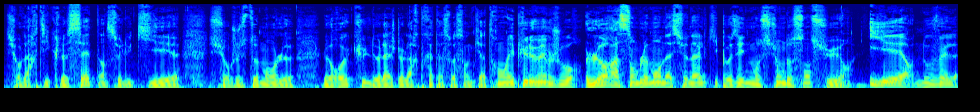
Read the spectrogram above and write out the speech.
sur l'article 7, hein, celui qui est sur justement le, le recul de l'âge de la retraite à 64 ans. Et puis le même jour, le Rassemblement national qui posait une motion de censure. Hier, nouvelle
